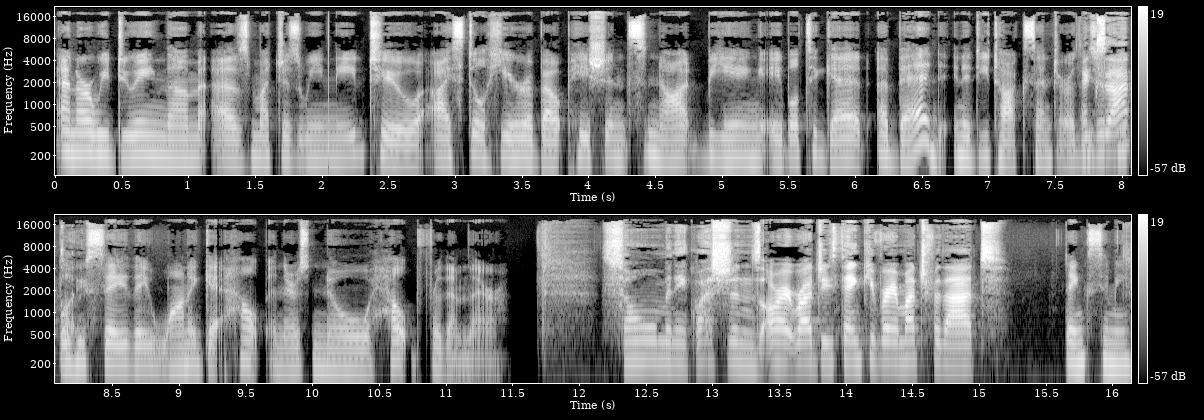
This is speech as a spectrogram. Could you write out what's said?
And are we doing them as much as we need to? I still hear about patients not being able to get a bed in a detox center. These exactly. are people who say they want to get help and there's no help for them there. So many questions. All right, Raji, thank you very much for that. Thanks, Simi.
